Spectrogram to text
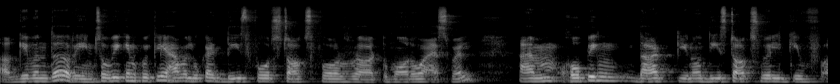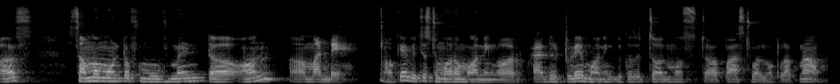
uh, given the range. So we can quickly have a look at these four stocks for uh, tomorrow as well. I'm hoping that you know these stocks will give us some amount of movement uh, on uh, Monday. Okay, which is tomorrow morning or rather today morning because it's almost uh, past 12 o'clock now.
